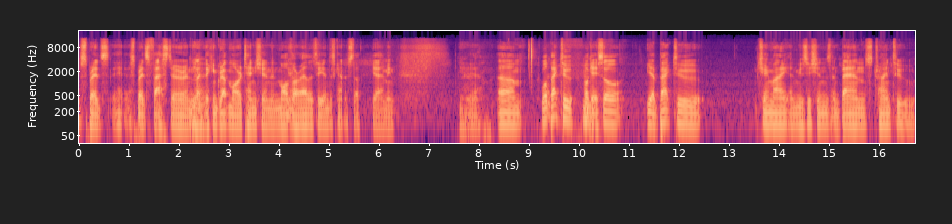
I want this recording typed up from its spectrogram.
spreads spreads faster, and like they can grab more attention and more virality and this kind of stuff. Yeah, I mean, yeah yeah. Um, well, back to Hmm. okay, so yeah, back to Chiang Mai and musicians and bands trying to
